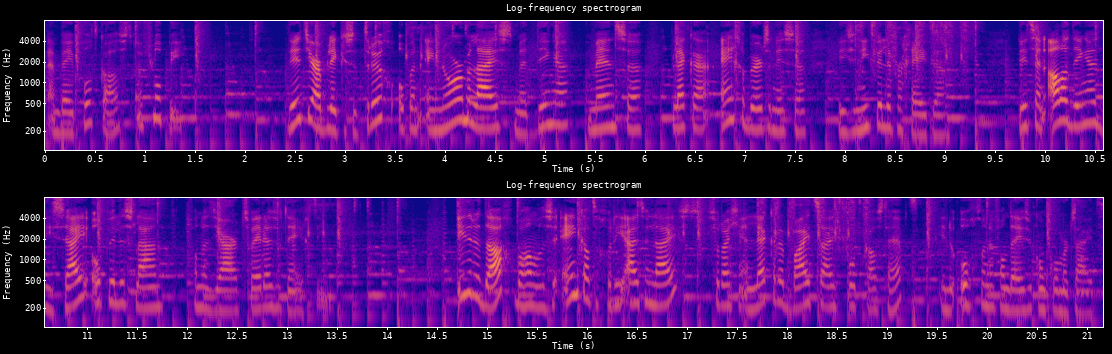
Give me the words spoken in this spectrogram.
1.44 MB podcast een floppy. Dit jaar blikken ze terug op een enorme lijst met dingen, mensen, plekken en gebeurtenissen die ze niet willen vergeten. Dit zijn alle dingen die zij op willen slaan van het jaar 2019. Iedere dag behandelen ze één categorie uit hun lijst, zodat je een lekkere bite-sized podcast hebt in de ochtenden van deze komkommertijd.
